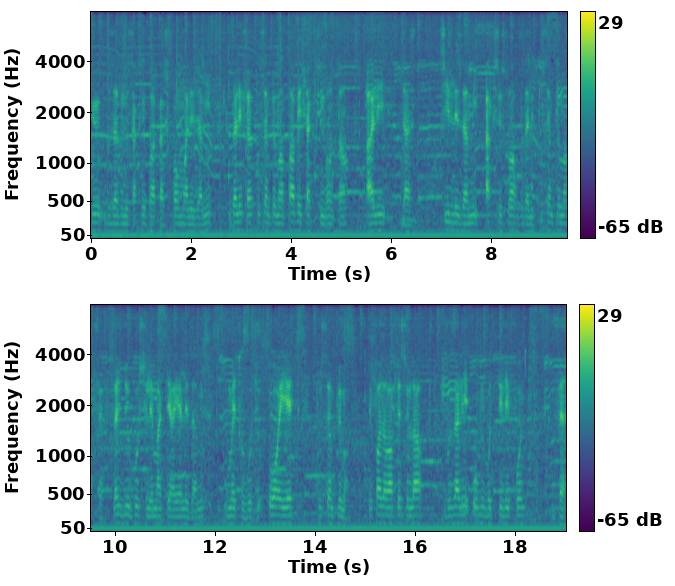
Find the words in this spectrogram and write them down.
que vous avez le sacré braquage comme moi les amis. Vous allez faire tout simplement pavé tactile longtemps. Allez dans style les amis, accessoires. Vous allez tout simplement faire flèche de gauche sur les matériels les amis. Vous mettre votre oreillette tout simplement. Une fois avoir fait cela, vous allez ouvrir votre téléphone, faire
